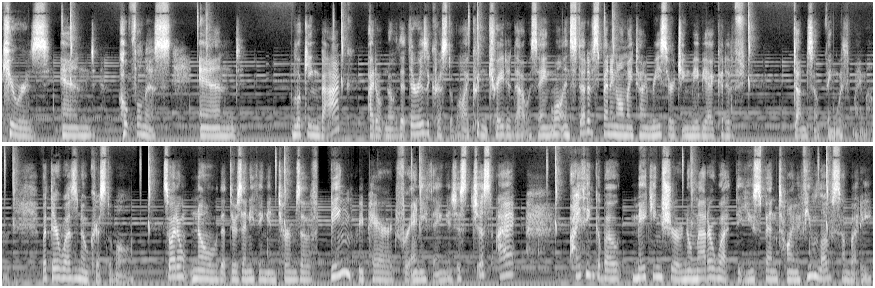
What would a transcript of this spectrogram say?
cures and hopefulness. And looking back, I don't know that there is a crystal ball. I couldn't trade it that with saying, well, instead of spending all my time researching, maybe I could have done something with my mom. But there was no crystal ball. So I don't know that there's anything in terms of being prepared for anything. It's just just I I think about making sure no matter what that you spend time if you love somebody,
